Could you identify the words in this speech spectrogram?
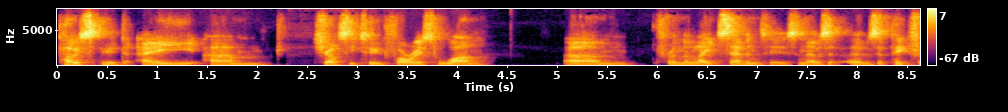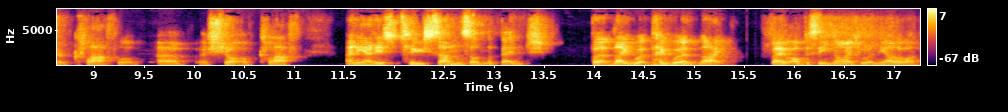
Posted a um, Chelsea two Forest one um, from the late seventies, and there was a, there was a picture of Clough, or uh, a shot of Clough and he had his two sons on the bench, but they were they weren't like they were obviously Nigel and the other one.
